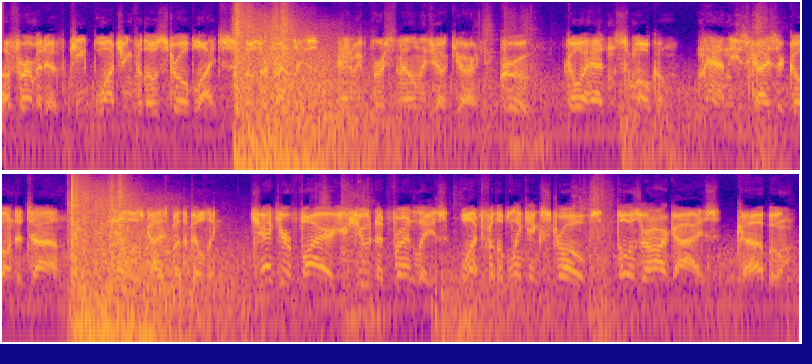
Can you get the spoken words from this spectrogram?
Affirmative. Keep watching for those strobe lights. Those are friendlies. Enemy personnel in the junkyard. Crew, go ahead and smoke them. Man, these guys are going to town. Nail those guys by the building. Check your fire. You're shooting at friendlies. Watch for the blinking strobes. Those are our guys. Kaboom.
